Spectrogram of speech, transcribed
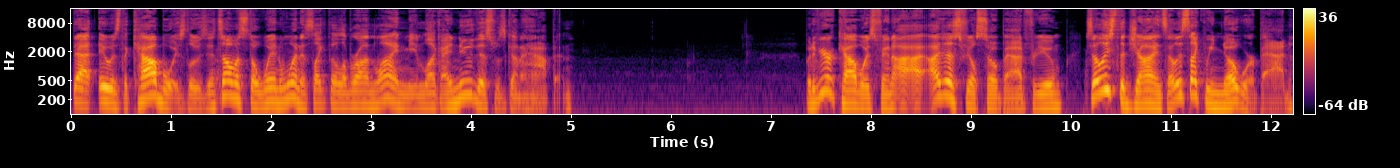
that it was the Cowboys losing. It's almost a win-win. It's like the LeBron line meme. Like I knew this was going to happen. But if you're a Cowboys fan, I I just feel so bad for you because at least the Giants, at least like we know we're bad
